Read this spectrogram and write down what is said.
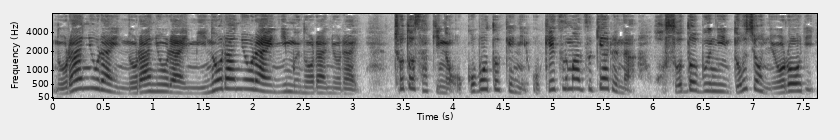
野良如来、野良如来、みのら如来にむ野良如来、ちょと先のおこぼとけにおけずまずギャルな、細どぶにどじょにょろり、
